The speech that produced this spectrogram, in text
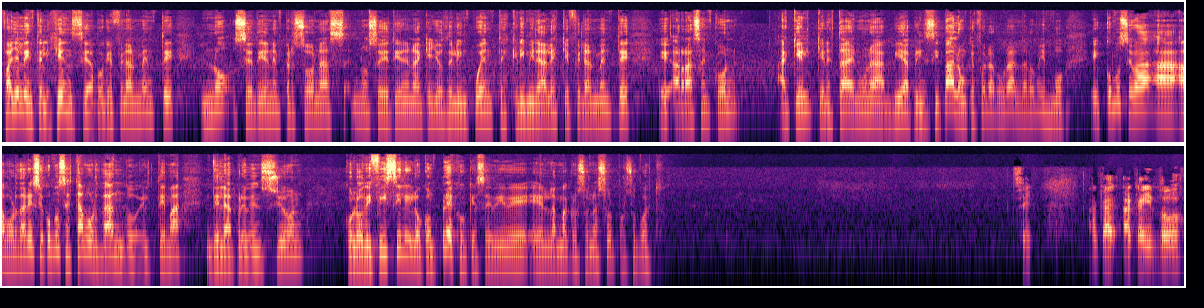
falla en la inteligencia, porque finalmente no se detienen personas, no se detienen aquellos delincuentes criminales que finalmente arrasan con aquel quien está en una vía principal, aunque fuera rural, da lo mismo. Eh, ¿Cómo se va a abordar eso y cómo se está abordando el tema de la prevención con lo difícil y lo complejo que se vive en la macrozona sur, por supuesto? Sí. Acá, acá, hay dos,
